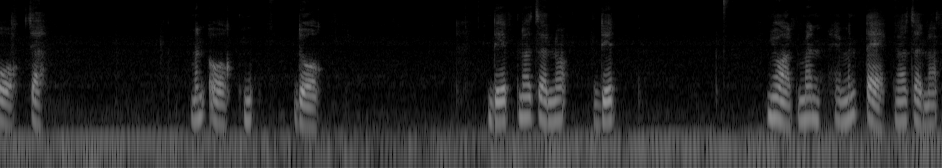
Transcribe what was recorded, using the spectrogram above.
ออกจ้ะมันออกดอก เด็ดเนาะจ๊ะเนาะเด็ดหยอดมันให้มันแตกเนาะจ๊ะเนาะ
